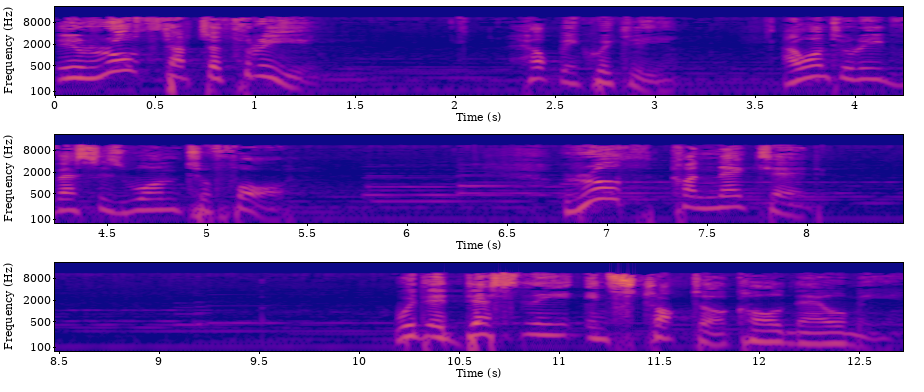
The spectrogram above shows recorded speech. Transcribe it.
In Ruth chapter 3, help me quickly. I want to read verses 1 to 4. Ruth connected with a destiny instructor called Naomi.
